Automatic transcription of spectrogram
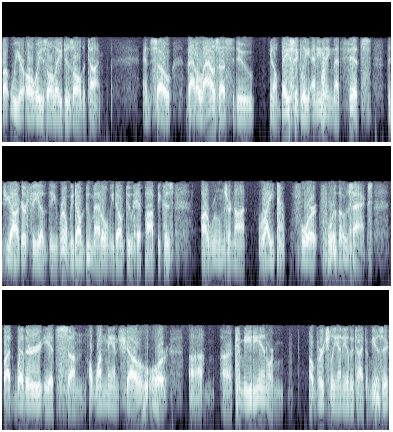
but we are always all ages all the time, and so that allows us to do you know basically anything that fits the geography of the room. We don't do metal, we don't do hip hop because our rooms are not right for for those acts. But whether it's um, a one man show or uh, a comedian or uh, virtually any other type of music,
